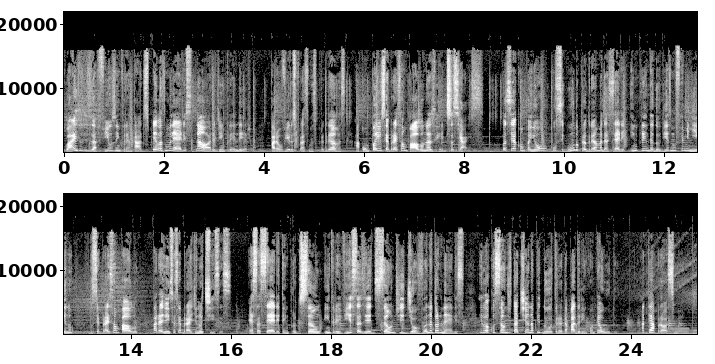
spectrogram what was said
quais os desafios enfrentados pelas mulheres na hora de empreender. Para ouvir os próximos programas, acompanhe o Sebrae São Paulo nas redes sociais. Você acompanhou o segundo programa da série Empreendedorismo Feminino do Sebrae São Paulo para a agência Sebrae de Notícias. Essa série tem produção, entrevistas e edição de Giovanna Dornelles e locução de Tatiana Pidutra, da Padrim Conteúdo. Até a próxima!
